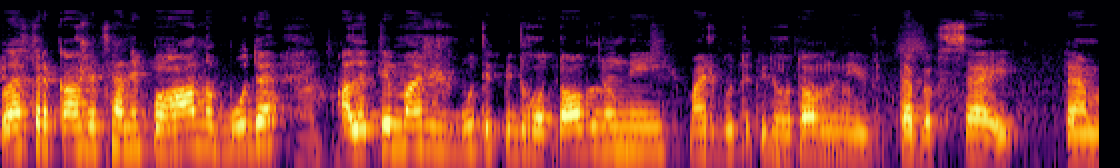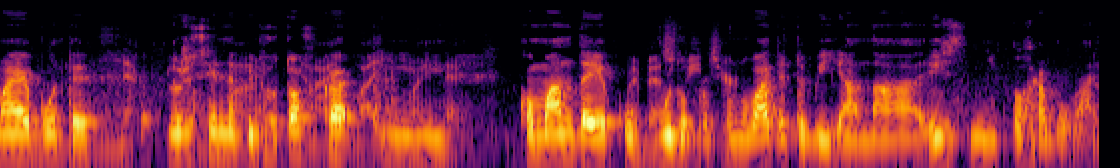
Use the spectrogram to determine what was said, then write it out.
Лестер каже, це непогано буде, але ти маєш бути підготовлений, маєш бути підготовлений, в тебе все, і те має бути дуже сильна підготовка і команда, яку буду пропонувати тобі я на різні пограбування.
